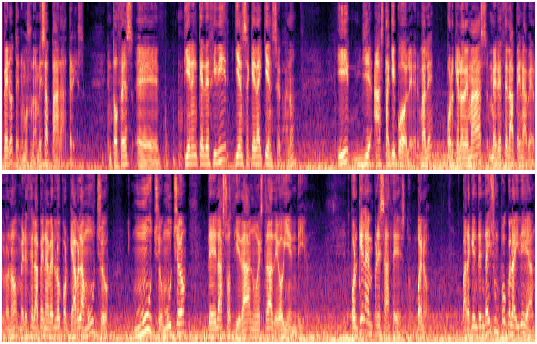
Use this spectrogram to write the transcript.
pero tenemos una mesa para tres. Entonces, eh, tienen que decidir quién se queda y quién se va, ¿no? Y hasta aquí puedo leer, ¿vale? Porque lo demás merece la pena verlo, ¿no? Merece la pena verlo porque habla mucho, mucho, mucho de la sociedad nuestra de hoy en día. ¿Por qué la empresa hace esto? Bueno, para que entendáis un poco la idea,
